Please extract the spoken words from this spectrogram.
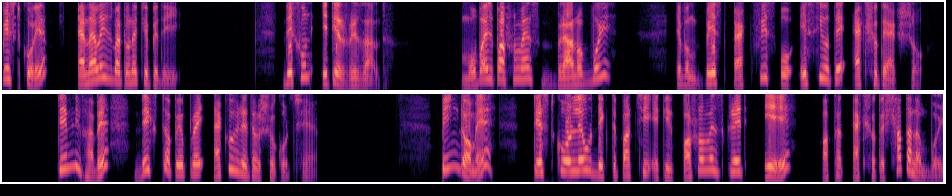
পেস্ট করে অ্যানালাইজ বাটনে চেপে দিই। দেখুন এটির রেজাল্ট। মোবাইল পারফরমেন্স বিরানব্বই এবং বেস্ট প্যাকফিস ও এসিওতে একশোতে একশো। তেমনিভাবে ডেস্কটপে প্রায় একই রেজাল্ট শো করছে। পিংডমে টেস্ট করলেও দেখতে পাচ্ছি এটির পারফরমেন্স গ্রেড এ, অর্থাৎ একশোতে সাতানব্বই।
